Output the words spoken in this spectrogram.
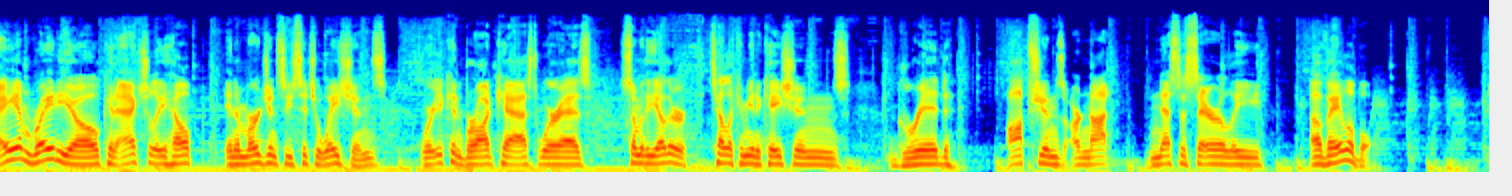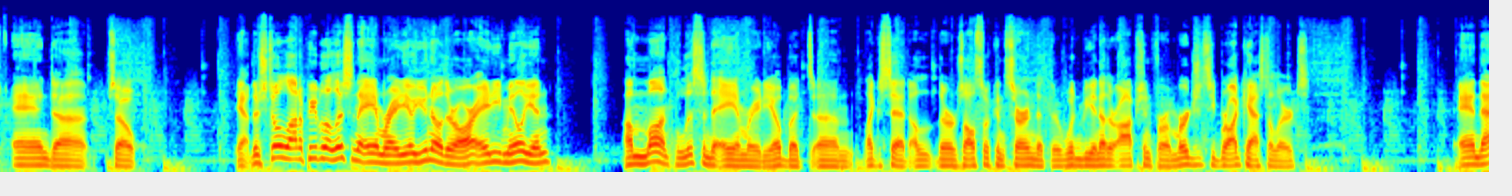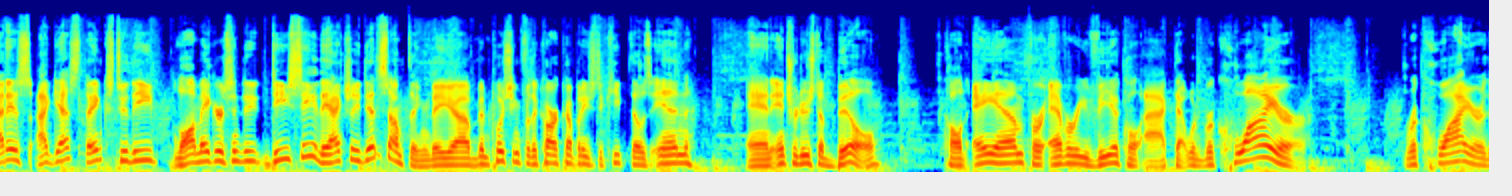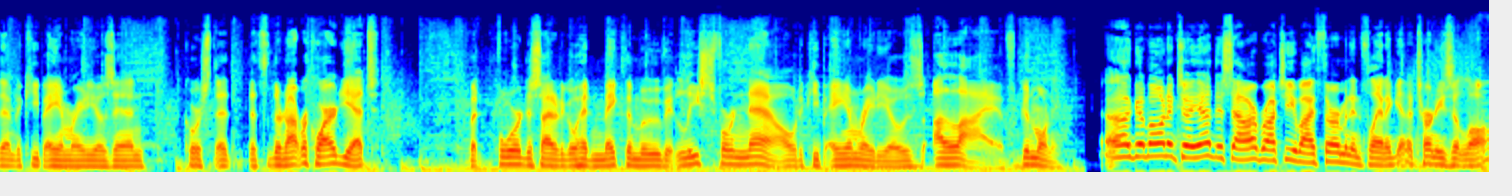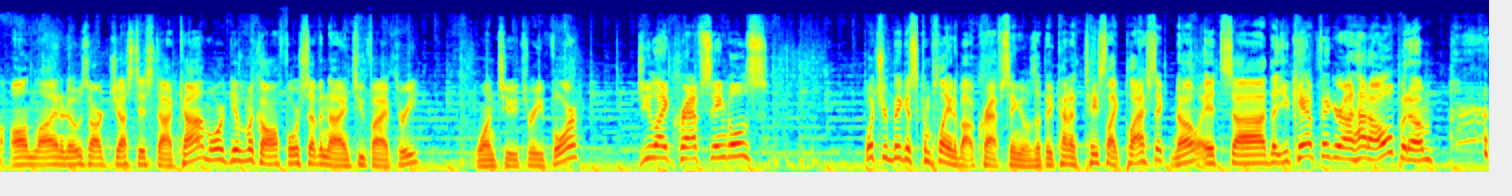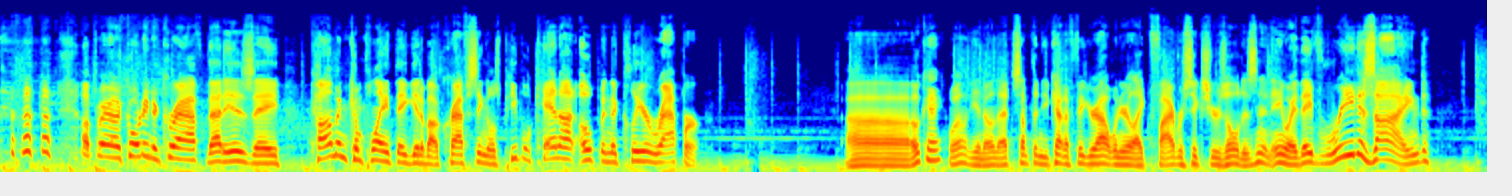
AM radio can actually help in emergency situations where it can broadcast, whereas some of the other telecommunications grid options are not necessarily available. And uh, so, yeah, there's still a lot of people that listen to AM radio. You know, there are 80 million a month listen to AM radio, but um, like I said, uh, there's also concern that there wouldn't be another option for emergency broadcast alerts. And that is, I guess, thanks to the lawmakers in D- D.C. They actually did something. They have uh, been pushing for the car companies to keep those in and introduced a bill called AM for Every Vehicle Act that would require require them to keep AM radios in. Course, that, that's they're not required yet, but Ford decided to go ahead and make the move, at least for now, to keep AM radios alive. Good morning. Uh, good morning to you. This hour brought to you by Thurman and Flanagan, attorneys at law, online at ozarkjustice.com, or give them a call, 479 253 1234. Do you like Kraft singles? What's your biggest complaint about Kraft singles? That they kind of taste like plastic? No, it's uh, that you can't figure out how to open them. According to Kraft, that is a common complaint they get about Kraft singles. People cannot open the clear wrapper. Uh, okay, well, you know, that's something you kind of figure out when you're like five or six years old, isn't it? Anyway, they've redesigned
